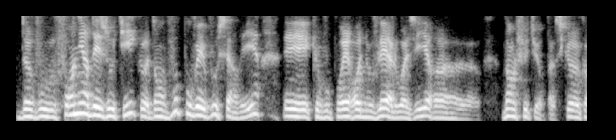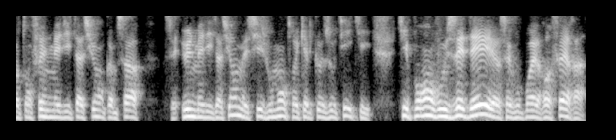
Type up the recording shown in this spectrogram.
de vous fournir des outils dont vous pouvez vous servir et que vous pourrez renouveler à loisir euh, dans le futur. Parce que quand on fait une méditation comme ça, c'est une méditation, mais si je vous montre quelques outils qui, qui pourront vous aider, vous pourrez le refaire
